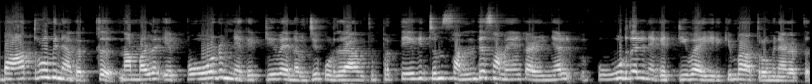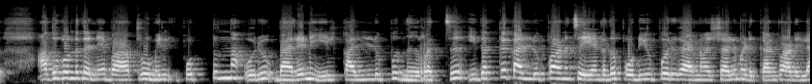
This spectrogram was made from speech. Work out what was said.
ബാത്റൂമിനകത്ത് നമ്മൾ എപ്പോഴും നെഗറ്റീവ് എനർജി കൂടുതലാകും പ്രത്യേകിച്ചും സന്ധ്യ സമയം കഴിഞ്ഞാൽ കൂടുതൽ നെഗറ്റീവ് ആയിരിക്കും ബാത്റൂമിനകത്ത്. അതുകൊണ്ട് തന്നെ ബാത്റൂമിൽ പൊട്ടുന്ന ഒരു ഭരണിയിൽ കല്ലുപ്പ് നിറച്ച് ഇതൊക്കെ കല്ലുപ്പാണ് ചെയ്യേണ്ടത്. പൊടിയുപ്പ് ഒരു കാരണവശാലും എടുക്കാൻ പാടില്ല.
